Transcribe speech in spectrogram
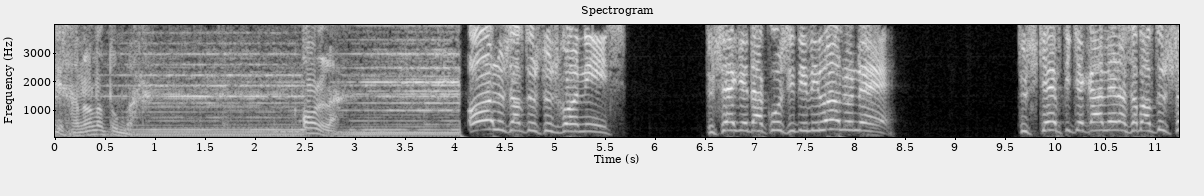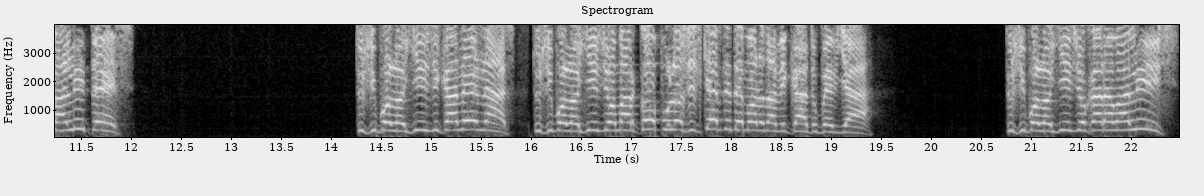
Ήρθαν όλα τούμπα. Όλα. Όλους αυτούς τους γονείς τους έχετε ακούσει τι δηλώνουνε. Τους σκέφτηκε κανένας από αυτούς τους αλήτες. Τους υπολογίζει κανένας. Τους υπολογίζει ο Μαρκόπουλος ή σκέφτεται μόνο τα δικά του παιδιά. Τους υπολογίζει ο Καραβαλής.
